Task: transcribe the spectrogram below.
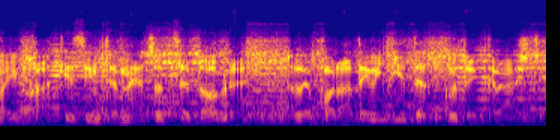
Лайфхаки з інтернету це добре, але поради від діда куди краще.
